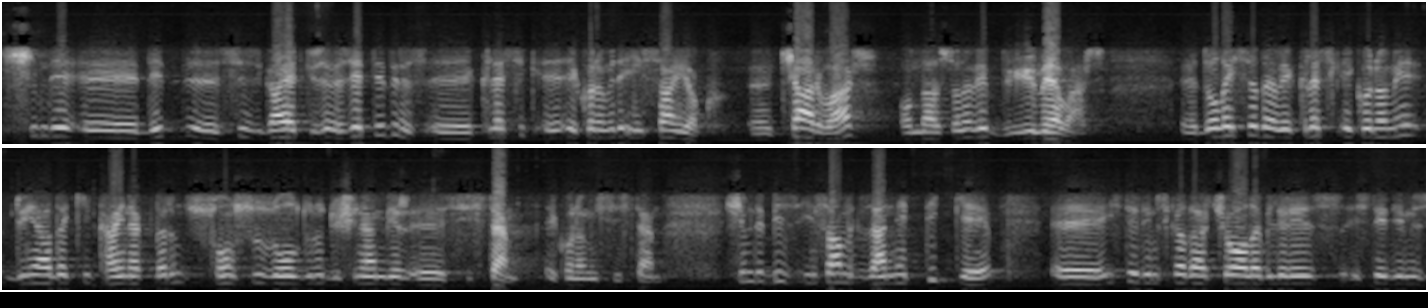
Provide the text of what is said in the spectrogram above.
şimdi e, de, e, siz gayet güzel özetlediniz. E, klasik e, ekonomide insan yok. E, kar var ondan sonra ve büyüme var. E, dolayısıyla da ve klasik ekonomi dünyadaki kaynakların sonsuz olduğunu düşünen bir e, sistem, ekonomik sistem. Şimdi biz insanlık zannettik ki e, istediğimiz kadar çoğalabiliriz, istediğimiz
